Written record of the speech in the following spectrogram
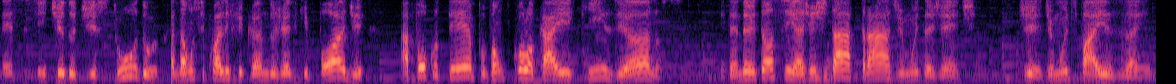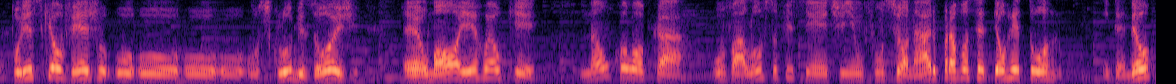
nesse sentido de estudo, cada um se qualificando do jeito que pode, há pouco tempo. Vamos colocar aí 15 anos, entendeu? Então, assim, a gente está atrás de muita gente. De, de, muitos países ainda. Por isso que eu vejo o, o, o, os clubes hoje, é, o maior erro é o quê? Não colocar o valor suficiente em um funcionário para você ter o retorno, entendeu?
